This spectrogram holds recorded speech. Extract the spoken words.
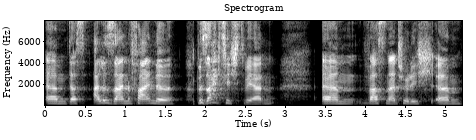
ähm, dass alle seine Feinde beseitigt werden. Ähm, was natürlich ähm,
